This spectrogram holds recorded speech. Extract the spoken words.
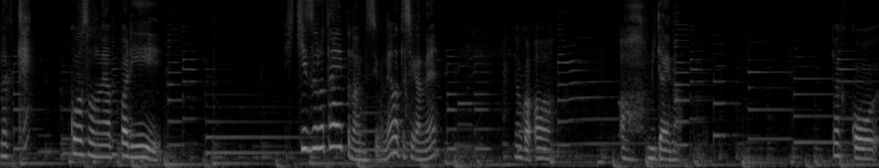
なんか結構そのやっぱり引きずるタイプなんですよね私がね。なんかああみたいな。なんかこ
